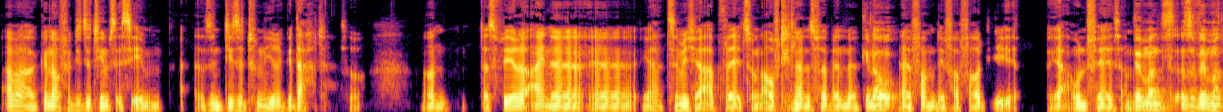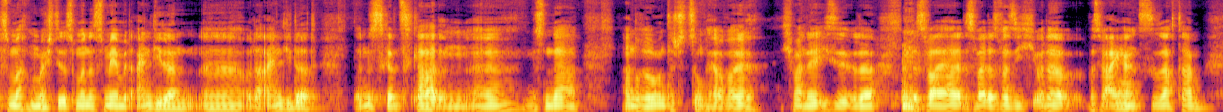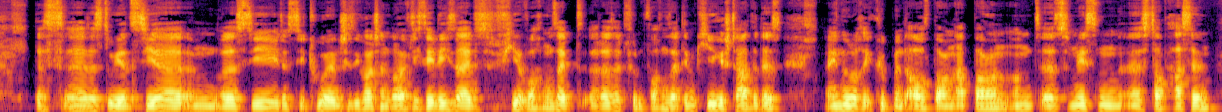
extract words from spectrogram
aber genau für diese Teams ist eben sind diese Turniere gedacht. So und das wäre eine äh, ja, ziemliche Abwälzung auf die Landesverbände genau. äh, vom DVV, die ja unfair ist. wenn man also wenn man es machen möchte, dass man es mehr mit eingliedern äh, oder eingliedert, dann ist ganz klar, dann äh, müssen da andere Unterstützung her, weil ich meine, ich sehe oder das war ja das war das, was ich oder was wir eingangs gesagt haben dass, äh, dass du jetzt hier, ähm, dass die, dass die Tour in Schleswig-Holstein läuft. Ich sehe dich seit vier Wochen, seit oder seit fünf Wochen, seitdem Kiel gestartet ist, eigentlich nur noch Equipment aufbauen, abbauen und äh, zum nächsten äh, Stop hasseln.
